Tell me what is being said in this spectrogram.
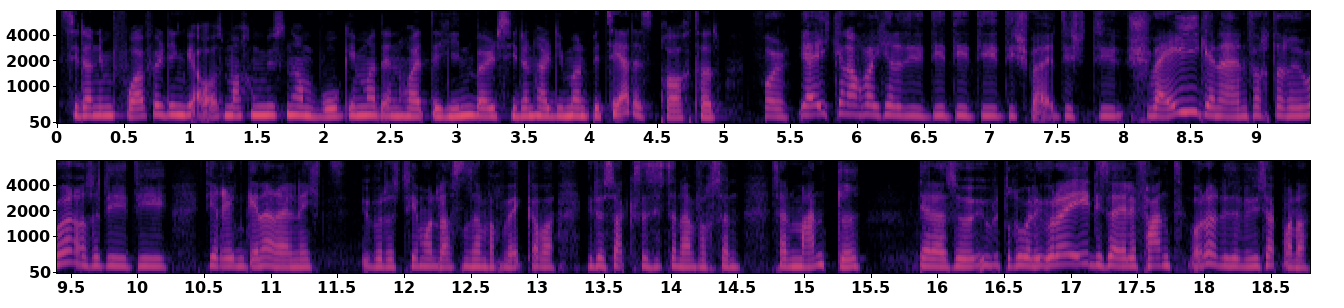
sie dann im Vorfeld irgendwie ausmachen müssen haben, wo gehen wir denn heute hin, weil sie dann halt immer einen PCR-Test braucht hat. Voll. Ja, ich kenne auch welche, die, die, die, die, die, die, die schweigen einfach darüber. Also die, die, die reden generell nicht über das Thema und lassen es einfach weg. Aber wie du sagst, es ist dann einfach sein, sein Mantel, der da so drüber liegt. Oder eh dieser Elefant, oder? Wie sagt man da?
